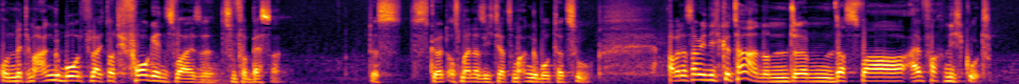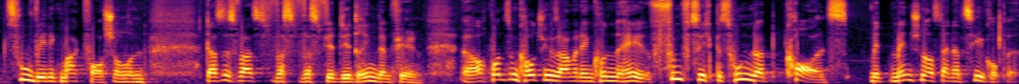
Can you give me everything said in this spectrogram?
Und mit dem Angebot vielleicht auch die Vorgehensweise zu verbessern. Das, das gehört aus meiner Sicht ja zum Angebot dazu. Aber das habe ich nicht getan und ähm, das war einfach nicht gut. Zu wenig Marktforschung und das ist was, was, was wir dir dringend empfehlen. Äh, auch bei uns im Coaching sagen wir den Kunden, hey, 50 bis 100 Calls mit Menschen aus deiner Zielgruppe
